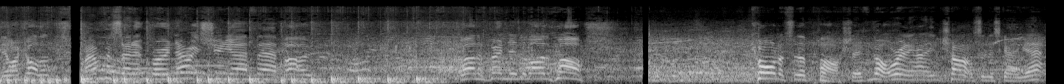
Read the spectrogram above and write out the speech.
Here by Collins. Bamford sent it through. Now it's Junior Firpo. Well defended by the Posh. Corner to the Posh. They've not really had any chance in this game yet.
